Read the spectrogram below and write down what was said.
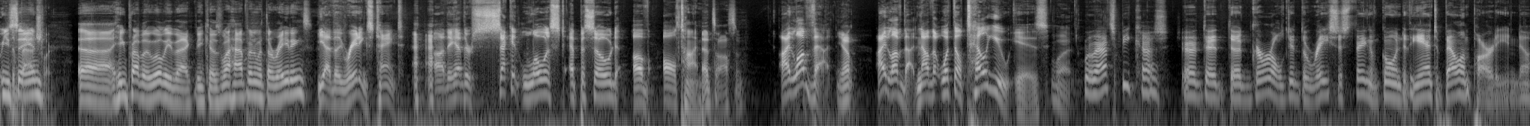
were you The saying? Bachelor. Uh, he probably will be back because what happened with the ratings? Yeah, the ratings tanked. uh, they had their second lowest episode of all time. That's awesome. I love that. Yep. I love that. Now that what they'll tell you is What? Well, that's because uh, the the girl did the racist thing of going to the antebellum party, and uh,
